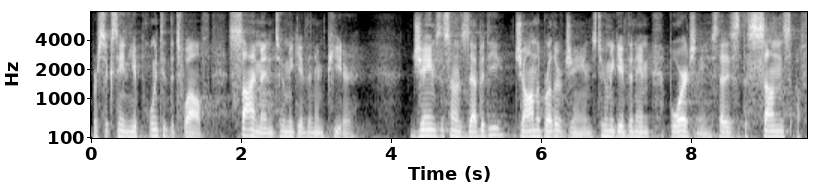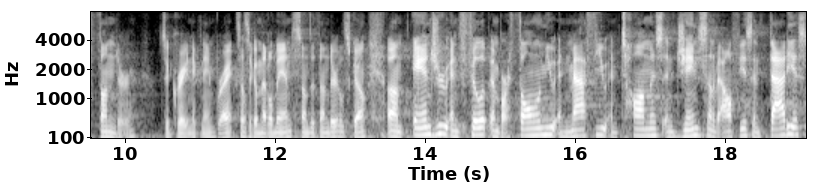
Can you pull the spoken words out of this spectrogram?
Verse 16, he appointed the 12 Simon, to whom he gave the name Peter, James, the son of Zebedee, John, the brother of James, to whom he gave the name Boanerges, that is, the sons of thunder. It's a great nickname, right? Sounds like a metal band, Sons of Thunder. Let's go. Um, Andrew and Philip and Bartholomew and Matthew and Thomas and James, son of Alphaeus and Thaddeus,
